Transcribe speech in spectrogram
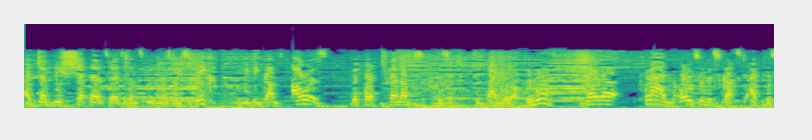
at Jagdish Shettar's residence even as we speak. The meeting comes hours before Pranab's visit to Bangalore. Removed Gowda plan also discussed at this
